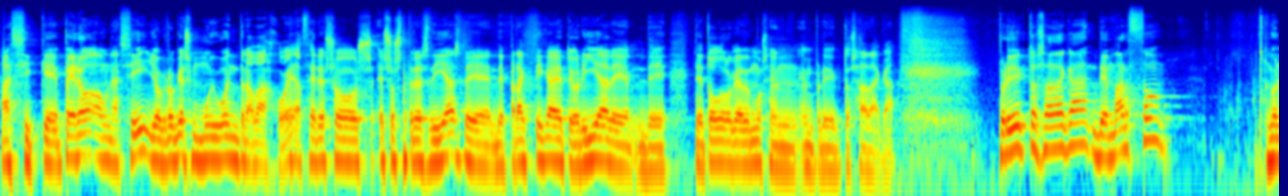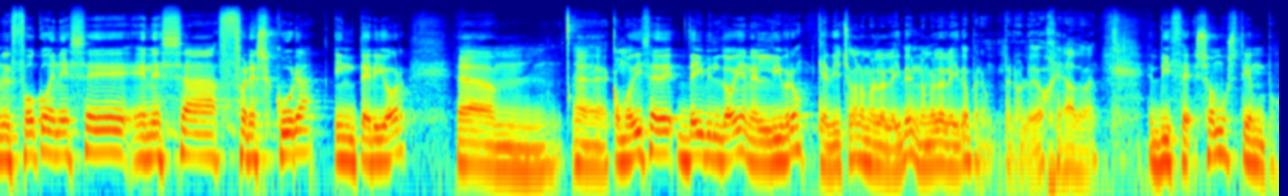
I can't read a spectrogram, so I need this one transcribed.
Así que, pero aún así, yo creo que es muy buen trabajo ¿eh? hacer esos, esos tres días de, de práctica de teoría, de, todo lo que vemos en, en Proyecto Sadaka. Proyecto Sadaka de marzo, con el foco en, ese, en esa frescura interior. Em, eh, como dice David Doy en el libro, que he dicho que no me lo he leído, y no me lo he leído, pero, pero lo he ojeado, ¿eh? dice, somos tiempo.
